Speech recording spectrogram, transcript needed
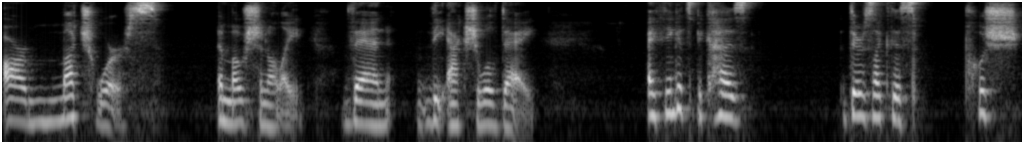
are much worse emotionally than the actual day i think it's because there's like this push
